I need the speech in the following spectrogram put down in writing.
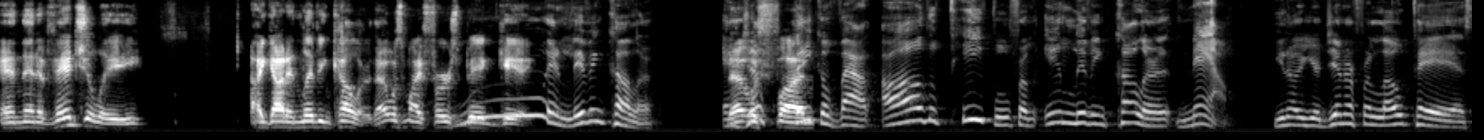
and then eventually, I got in Living Color. That was my first big gig. In living color. And That just was fun. think about all the people from In Living Color now. You know, your Jennifer Lopez.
